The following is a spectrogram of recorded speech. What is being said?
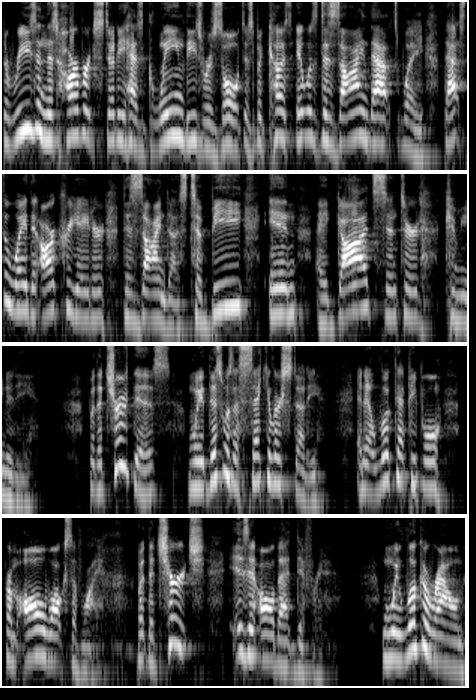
The reason this Harvard study has gleaned these results is because it was designed that way. That's the way that our Creator designed us to be in a God centered community. But the truth is, we, this was a secular study and it looked at people from all walks of life. But the church isn't all that different. When we look around,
